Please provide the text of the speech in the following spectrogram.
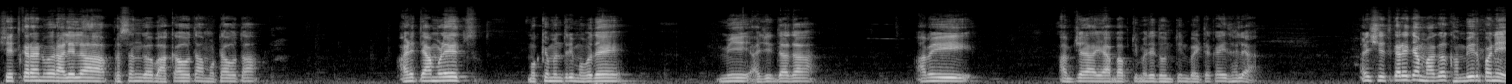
शेतकऱ्यांवर आलेला प्रसंग बाका होता मोठा होता. आणि त्यामुळेच मुख्यमंत्री महोदय मी अजितदादा आम्ही आमच्या या बाबतीमध्ये दोन तीन बैठकाही झाल्या. आणि शेतकऱ्याच्या मागं खंबीरपणे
